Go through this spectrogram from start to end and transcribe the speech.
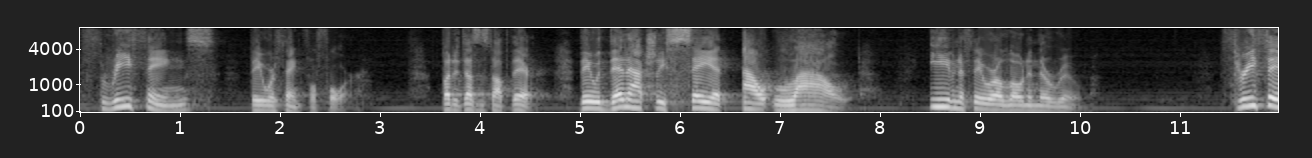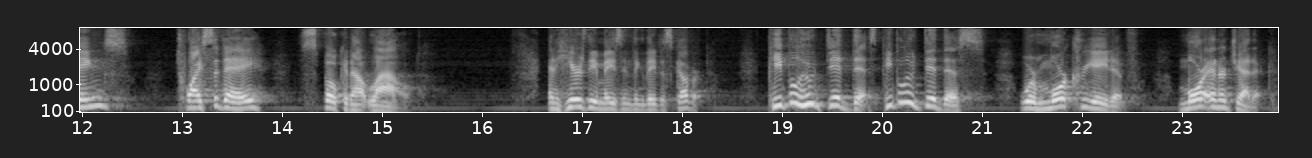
three things they were thankful for. But it doesn't stop there. They would then actually say it out loud, even if they were alone in their room. Three things twice a day spoken out loud. And here's the amazing thing they discovered people who did this, people who did this were more creative, more energetic,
